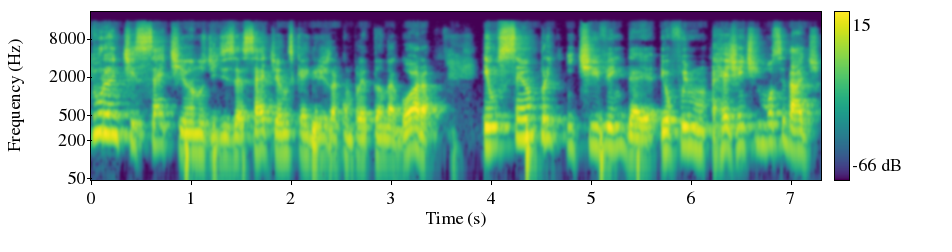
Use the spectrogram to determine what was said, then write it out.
Durante sete anos, de 17 anos que a igreja está completando agora, eu sempre tive a ideia. Eu fui regente de mocidade.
